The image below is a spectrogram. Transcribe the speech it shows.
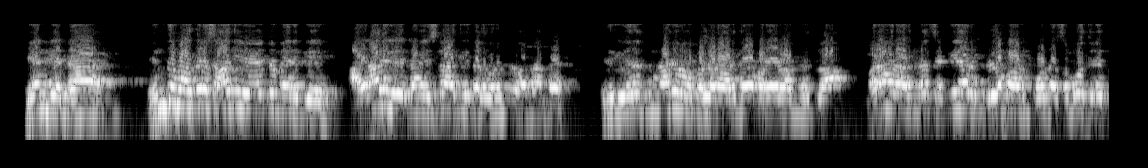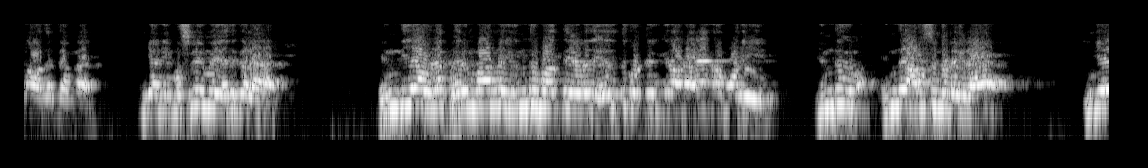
ஏன்னு கேட்டா இந்து மதத்துல சாதி ஏற்றுமை இருக்கு. அதனால நாங்க இஸ்லாமிய தலைவர்னு வர்றாங்க. இதுக்கு இதற்கு முன்னாடி ஒரு பல்லரா இருந்தா பழையரா இருந்திருக்கலாம் மரவரா இருந்தா செட்டியார் பிள்ளமார் போன்ற சமூகத்தில இருந்தும் வந்திருக்காங்க. இங்க நீ முஸ்லீமை எதுக்கல இந்தியாவுல பெரும்பான்மை இந்து மதத்தை எதிர்த்து கொண்டிருக்கிறார் நரேந்திர மோடி. இந்து இந்து அரசு முறையில இங்கே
